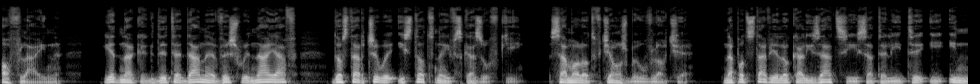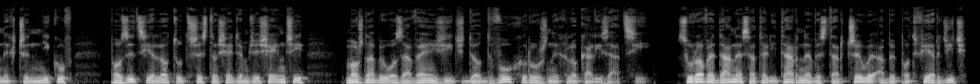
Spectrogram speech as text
offline. Jednak gdy te dane wyszły na jaw, dostarczyły istotnej wskazówki. Samolot wciąż był w locie. Na podstawie lokalizacji satelity i innych czynników pozycję lotu 370 można było zawęzić do dwóch różnych lokalizacji. Surowe dane satelitarne wystarczyły, aby potwierdzić,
